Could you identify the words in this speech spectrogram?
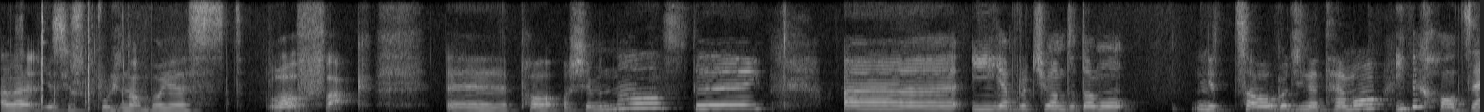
ale jest już późno, bo jest. O fuck. E, po 18. E, I ja wróciłam do domu niecałą godzinę temu i wychodzę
